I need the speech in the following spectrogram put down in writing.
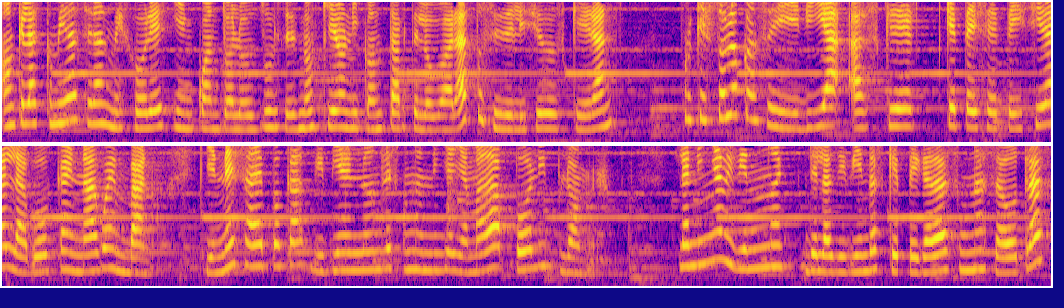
Aunque las comidas eran mejores y en cuanto a los dulces no quiero ni contarte lo baratos y deliciosos que eran, porque solo conseguiría hacer que te, se te hiciera la boca en agua en vano. Y en esa época vivía en Londres una niña llamada Polly Plummer. La niña vivía en una de las viviendas que pegadas unas a otras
